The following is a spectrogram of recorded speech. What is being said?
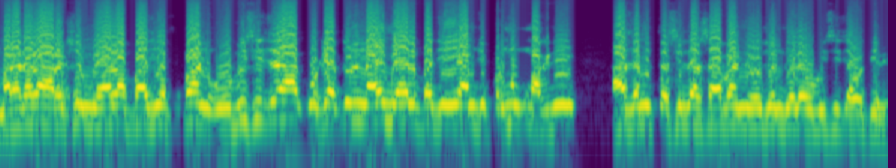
मराठ्याला आरक्षण मिळायला पाहिजे पण ओबीसीच्या कोट्यातून नाही मिळायला पाहिजे ही आमची प्रमुख मागणी. आज आम्ही तहसीलदार साहेबांना निवेदन दिलं ओबीसीच्या वतीने.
